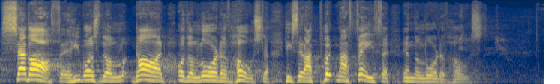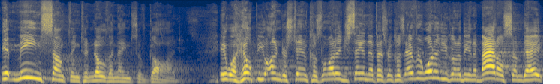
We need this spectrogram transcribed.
Sabaoth. He was the God or the Lord of hosts. He said, I put my faith in the Lord of hosts. It means something to know the names of God. It will help you understand. Because why are you saying that, Pastor? Because every one of you are going to be in a battle someday.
